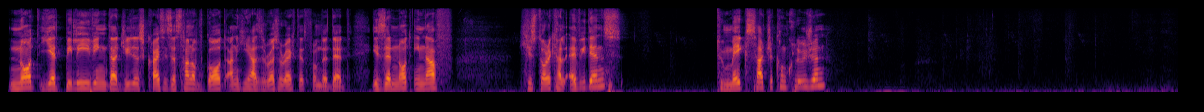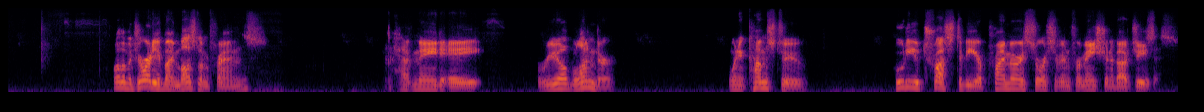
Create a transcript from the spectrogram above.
not yet believing that Jesus Christ is the Son of God and he has resurrected from the dead? Is there not enough historical evidence to make such a conclusion? Well, the majority of my Muslim friends have made a real blunder when it comes to who do you trust to be your primary source of information about Jesus?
